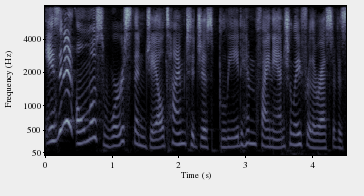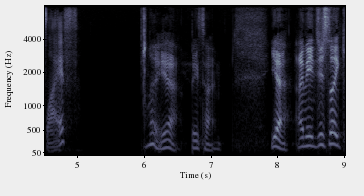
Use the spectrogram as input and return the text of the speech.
isn't it almost worse than jail time to just bleed him financially for the rest of his life Oh yeah, big time. Yeah, I mean, just like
